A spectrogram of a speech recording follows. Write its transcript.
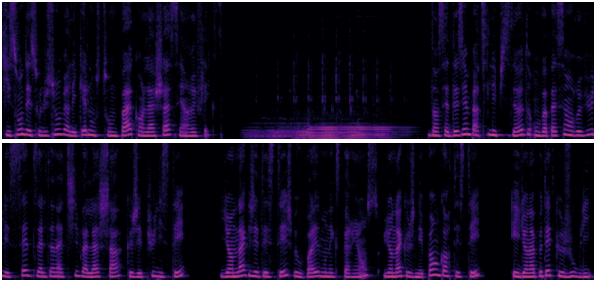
qui sont des solutions vers lesquelles on ne se tourne pas quand l'achat c'est un réflexe. Dans cette deuxième partie de l'épisode, on va passer en revue les 7 alternatives à l'achat que j'ai pu lister. Il y en a que j'ai testé, je vais vous parler de mon expérience, il y en a que je n'ai pas encore testé, et il y en a peut-être que j'oublie,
